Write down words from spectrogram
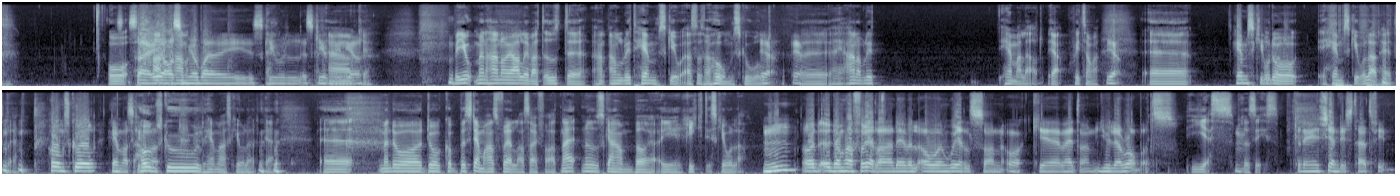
och Säger han- jag som han- jobbar i skol, skolmiljö. Ja, okej. Men jo, men han har ju aldrig varit ute, han, han har blivit hemskolad, alltså så homeschooled. Ja, ja, Eh, han har blivit hemmalärd, ja skitsamma. ja. Eh, Hemskolad. och då, hemskolad heter det. Homeschool, hemmaskolad. Homeschool, hemmaskolad, ja. Eh, men då, då bestämmer hans föräldrar sig för att nej, nu ska han börja i riktig skola. Mm, och de de här föräldrarna det är väl Owen Wilson och eh, vad heter han, Julia Roberts. Yes, Mm. precis. Så det är en kändistät film.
